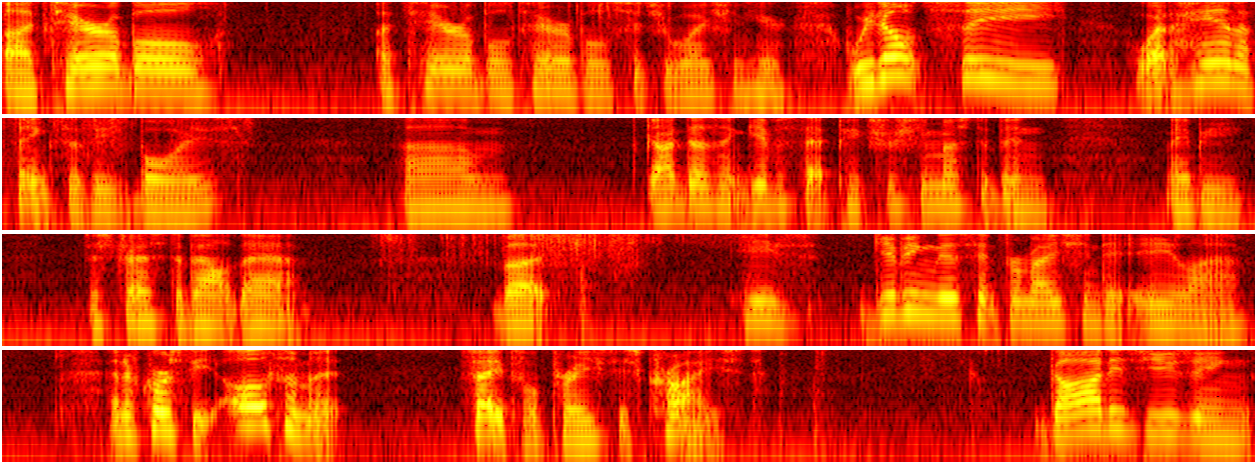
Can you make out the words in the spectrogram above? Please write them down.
a terrible, a terrible, terrible situation here. We don't see what Hannah thinks of these boys. Um, God doesn't give us that picture. She must have been maybe distressed about that. But he's giving this information to Eli. And of course, the ultimate faithful priest is Christ. God is using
